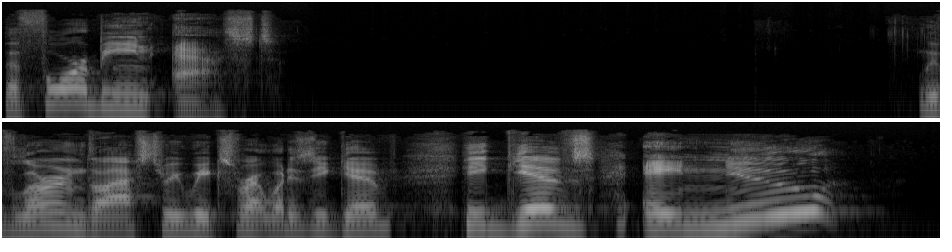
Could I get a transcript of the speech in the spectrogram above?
before being asked. We've learned in the last three weeks, right? What does He give? He gives a new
